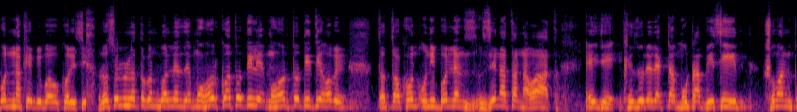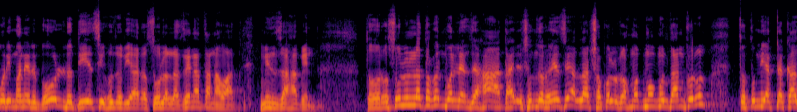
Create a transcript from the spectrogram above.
কন্যাকে বিবাহ করেছি। রসুল্লাহ তখন বললেন যে, মোহর কত দিলে? মোহর তো দিতে হবে। তো তখন উনি বললেন, জেনাতা নাওয়াত, এই যে খেজুরের একটা মোটা বিসির সমান পরিমাণের গোল্ড দিয়েছি হুজুর, ইয়া রসুল্লাহ জেনাতা নাওয়াত, মিন জাহাবিন তো রসুল্লাহ তখন বললেন যে হ্যাঁ তাহলে সুন্দর হয়েছে আল্লাহ সকল রহমত মঙ্গল দান করুন। তো তুমি একটা কাজ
